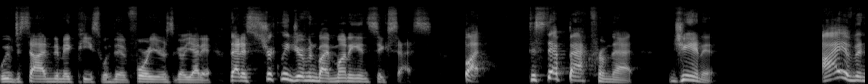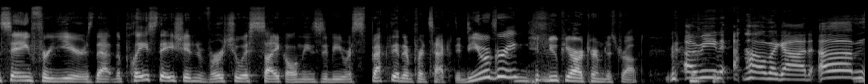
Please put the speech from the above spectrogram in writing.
We've decided to make peace with it four years ago. Yada. That is strictly driven by money and success. But to step back from that, Janet, I have been saying for years that the PlayStation virtuous cycle needs to be respected and protected. Do you agree? New PR term just dropped. I mean, oh my god. Um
